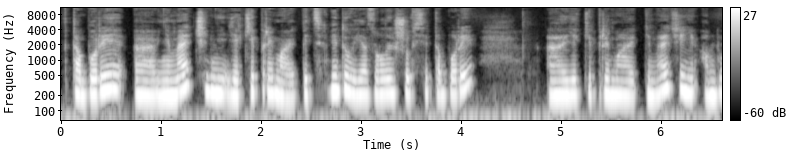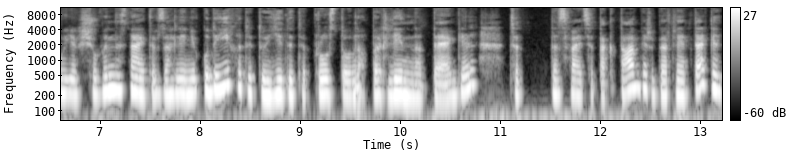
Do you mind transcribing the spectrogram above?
в табори е, в Німеччині, які приймають. Під цим відео я залишу всі табори, які приймають в Німеччині, або якщо ви не знаєте взагалі нікуди їхати, то їдете просто на Берлін на Тегель. Це називається так табір, Берлін Тегель,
